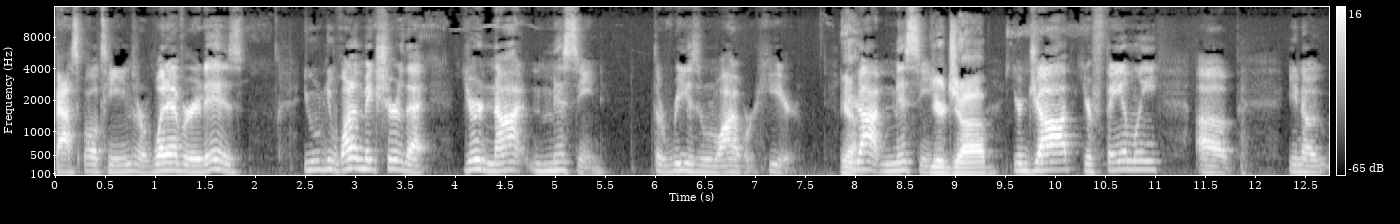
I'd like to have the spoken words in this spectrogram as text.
basketball teams or whatever it is. You, you want to make sure that you're not missing the reason why we're here. Yeah. You're not missing Your job. your job, your family, uh, you know,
